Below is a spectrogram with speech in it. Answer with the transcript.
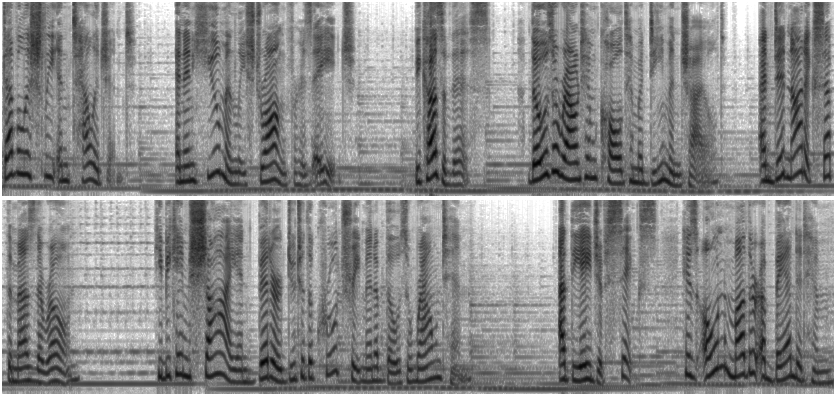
devilishly intelligent and inhumanly strong for his age. Because of this, those around him called him a demon child and did not accept them as their own. He became shy and bitter due to the cruel treatment of those around him. At the age of six, his own mother abandoned him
